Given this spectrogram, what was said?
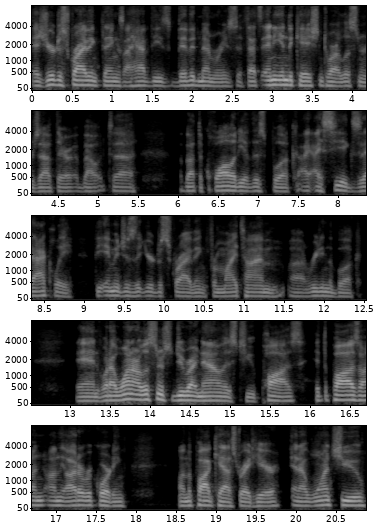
as you're describing things, I have these vivid memories. If that's any indication to our listeners out there about uh, about the quality of this book, I, I, see exactly the images that you're describing from my time uh, reading the book. And what I want our listeners to do right now is to pause, hit the pause on on the auto recording, on the podcast right here. And I want you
